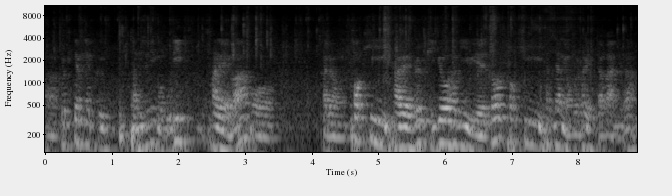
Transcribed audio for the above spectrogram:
아, 그렇기 때문에 그 단순히 뭐 우리 사회와 뭐 가령 터키 사회를 비교하기 위해서 터키 현장 연구를 하겠다가 아니라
